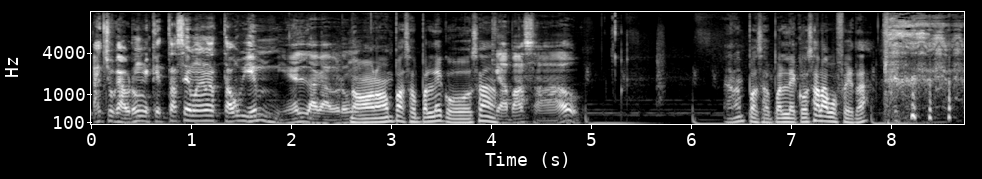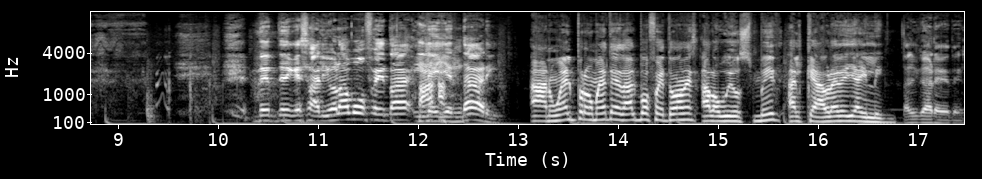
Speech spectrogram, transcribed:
Hacho, cabrón, es que esta semana ha estado bien mierda, cabrón. No, no, han pasado un par de cosas. ¿Qué ha pasado? Ah, Han pasado un par de cosas a la bofeta. Desde que salió la bofeta y Ah, ah. Legendary. Anuel promete dar bofetones a los Will Smith al que hable de Yailin. El garete.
